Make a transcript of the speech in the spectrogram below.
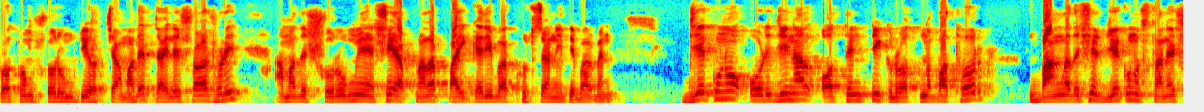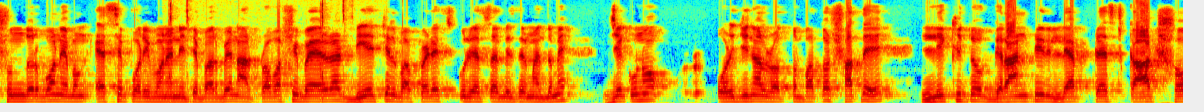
প্রথম শোরুমটি হচ্ছে আমাদের। চাইলে সরাসরি আমাদের শোরুমে এসে আপনারা পাইকারি বা খুচরা নিতে পারবেন। যে কোনো অরিজিনাল, অথেন্টিক রত্নপাথর বাংলাদেশের যে কোনো স্থানে সুন্দরবন এবং এসএ পরিবহনে নিতে পারবেন। আর প্রবাসী ভাইয়েরা ডিএচএল বা ফেডেক্স কুরিয়ার সার্ভিসের মাধ্যমে যে কোনো অরিজিনাল রত্নপাথর, সাথে লিখিত গ্যারান্টির ল্যাব টেস্ট কার্ড সহ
